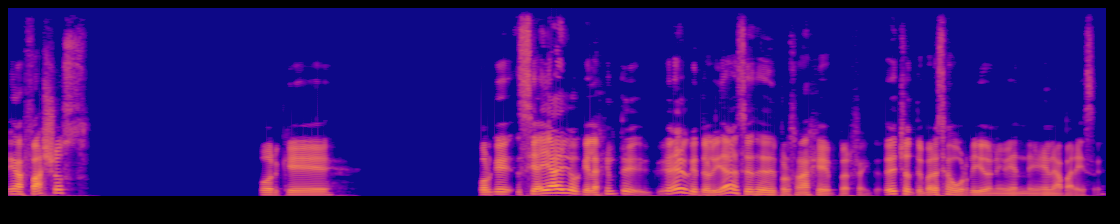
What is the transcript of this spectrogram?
tenga fallos. Porque... Porque si hay algo que la gente... Algo que te olvidas es del personaje perfecto. De hecho, te parece aburrido ni bien, ni bien aparece.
